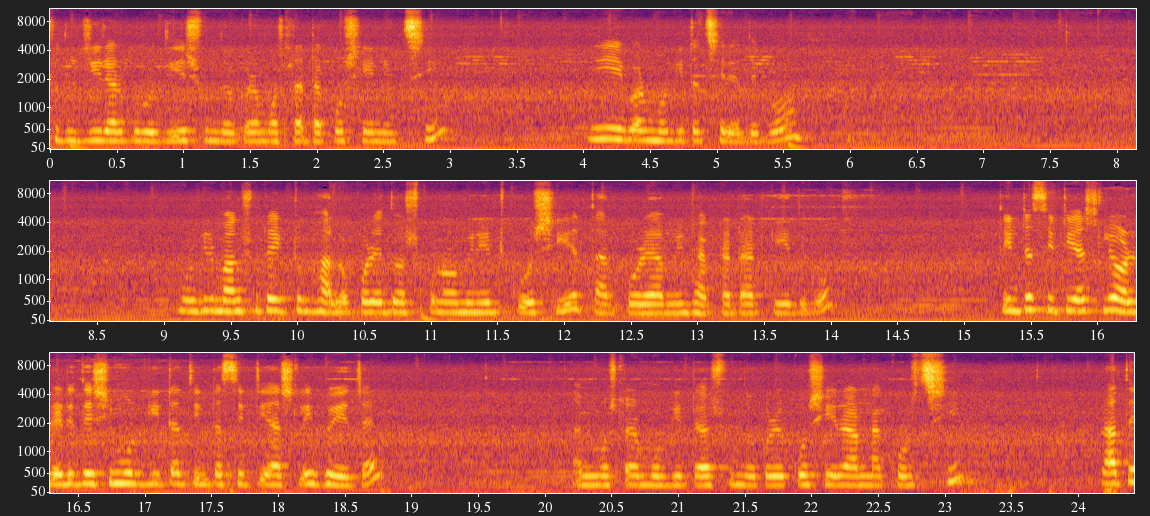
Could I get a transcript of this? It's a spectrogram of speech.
শুধু জিরার গুঁড়ো দিয়ে সুন্দর করে মশলাটা কষিয়ে নিচ্ছি। নিয়ে এবার মুরগিটা ছেড়ে দেব। মুরগির মাংসটা একটু ভালো করে দশ পনেরো মিনিট কষিয়ে তারপরে আমি ঢাকনাটা আটকিয়ে দেব। তিনটা সিটি আসলে অলরেডি দেশি মুরগিটা, তিনটা সিটি আসলেই হয়ে যায়। আমি মশলার মুরগিটা সুন্দর করে কষিয়ে রান্না করছি। রাতে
